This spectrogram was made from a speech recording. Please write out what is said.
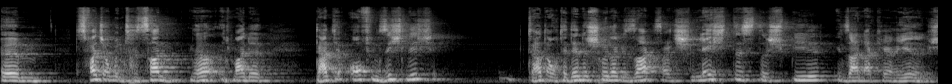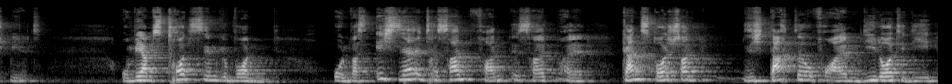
ähm, das fand ich auch interessant. Ne? Ich meine, da hat ja offensichtlich, da hat auch der Dennis Schröder gesagt, sein schlechtestes Spiel in seiner Karriere gespielt. Und wir haben es trotzdem gewonnen. Und was ich sehr interessant fand, ist halt, weil ganz Deutschland sich dachte, vor allem die Leute, die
